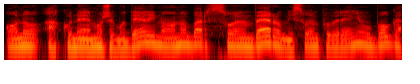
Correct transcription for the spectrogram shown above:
ono, ako ne možemo delima, ono bar svojom verom i svojim poverenjem u Boga,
